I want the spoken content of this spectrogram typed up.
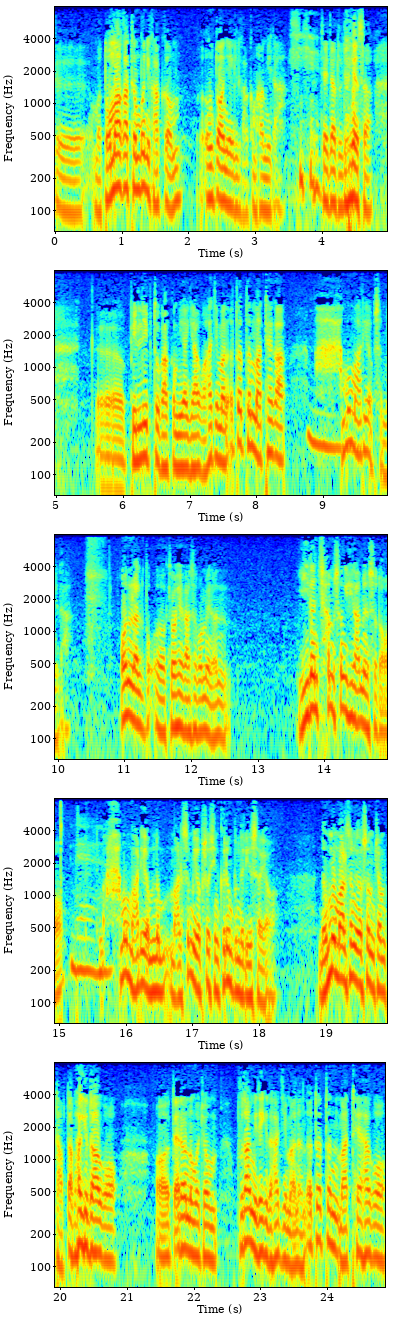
그 뭐 도마 같은 분이 가끔 엉뚱한 얘기를 가끔 합니다. 제자들 중에서 그 빌립도 가끔 이야기하고 하지만 어떻든 마태가 음. 아무 말이 없습니다. 오늘날 어, 교회 가서 보면은 일은 참 성실하면서도 네. 좀 아무 말이 없는 말씀이 없으신 그런 분들이 있어요. 너무 말씀이 없으면 좀 답답하기도 하고 어 때로는 뭐 좀 부담이 되기도 하지만은 어떻든 마태하고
